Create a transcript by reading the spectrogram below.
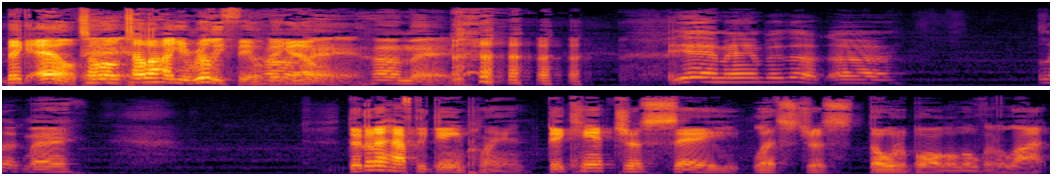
Big L. Tell her, tell her how you really feel, Big oh, L. Man, oh man. yeah, man. But look, uh, look, man. They're gonna have to game plan. They can't just say, "Let's just throw the ball all over the lot."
